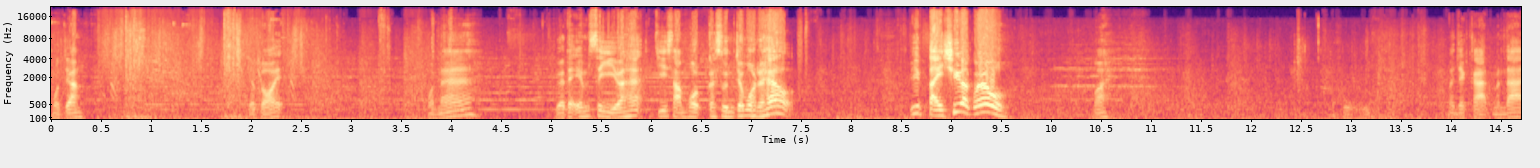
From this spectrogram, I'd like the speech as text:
หมดยัง เรียบร้อย หมดนะ เหลือแต่ M4 วะฮะ G36 กระสุนจะหมดแล้ว รีบไต่เชือกเร็ว มาโอ้โหบรรยากาศมันได้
